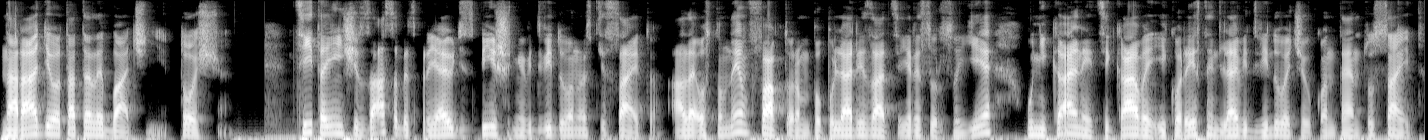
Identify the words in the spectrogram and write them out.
на радіо та телебаченні тощо. Ці та інші засоби сприяють збільшенню відвідуваності сайту, але основним фактором популяризації ресурсу є унікальний, цікавий і корисний для відвідувачів контенту сайт.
